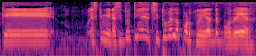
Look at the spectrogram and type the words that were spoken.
que es que mira, si tú tienes, si tú ves la oportunidad de poder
